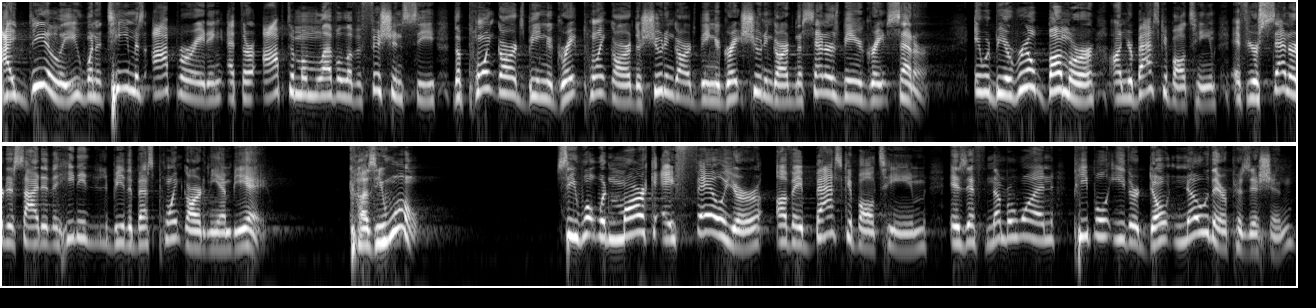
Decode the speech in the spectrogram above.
ideally, when a team is operating at their optimum level of efficiency, the point guard's being a great point guard, the shooting guard's being a great shooting guard, and the center's being a great center. It would be a real bummer on your basketball team if your center decided that he needed to be the best point guard in the NBA, because he won't. See, what would mark a failure of a basketball team is if number one, people either don't know their position,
